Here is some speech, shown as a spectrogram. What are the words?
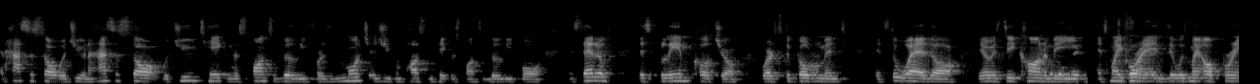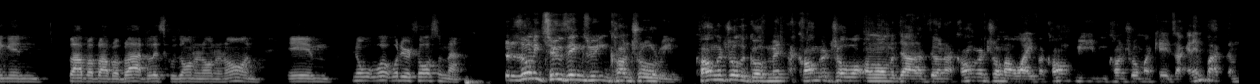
it has to start with you, and it has to start with you taking responsibility for as much as you can possibly take responsibility for, instead of this blame culture where it's the government, it's the weather, you know, it's the economy, it's my friends, it was my upbringing, blah blah blah blah blah. The list goes on and on and on. Um, you know, what, what are your thoughts on that? But there's only two things we can control, really. Can't control the government. I can't control what my mom and dad have done. I can't control my wife. I can't even control my kids. I can impact them.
